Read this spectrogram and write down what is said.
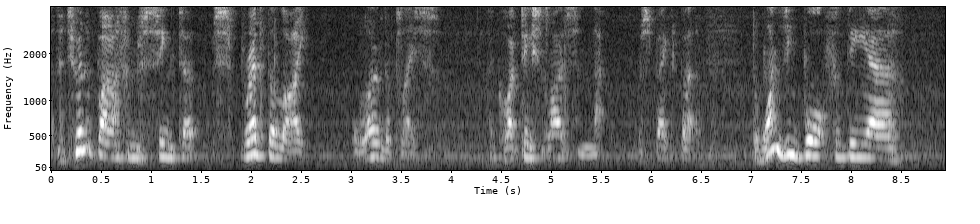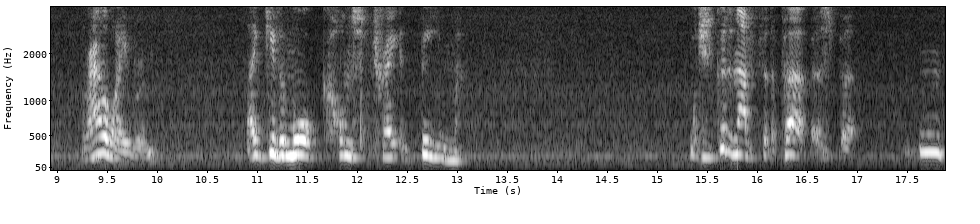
The two in the bathroom seem to spread the light all over the place. They're quite decent lights in that respect, but the ones he bought for the uh, railway room, they give a more concentrated beam. Which is good enough for the purpose, but mm,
